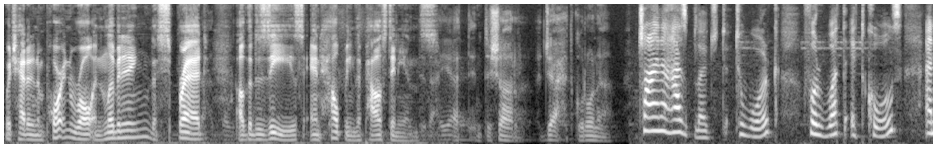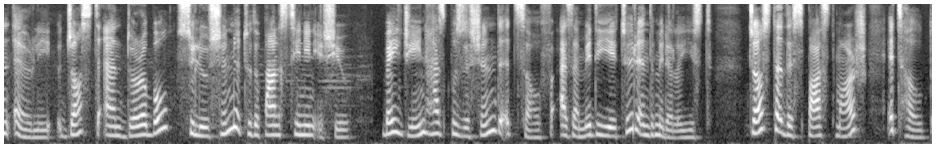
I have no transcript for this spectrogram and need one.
which had an important role in limiting the spread of the disease and helping the Palestinians. China has pledged to work for what it calls an early, just, and durable solution to the Palestinian issue. Beijing has positioned itself as a mediator in the Middle East. Just this past March, it helped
